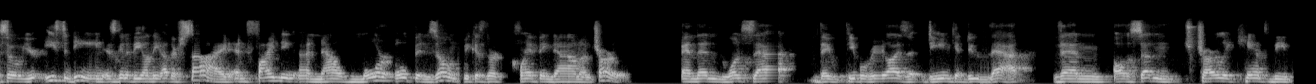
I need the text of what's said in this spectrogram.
So your Easton Dean is going to be on the other side and finding a now more open zone because they're clamping down on Charlie. And then once that they people realize that Dean can do that, then all of a sudden Charlie can't be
